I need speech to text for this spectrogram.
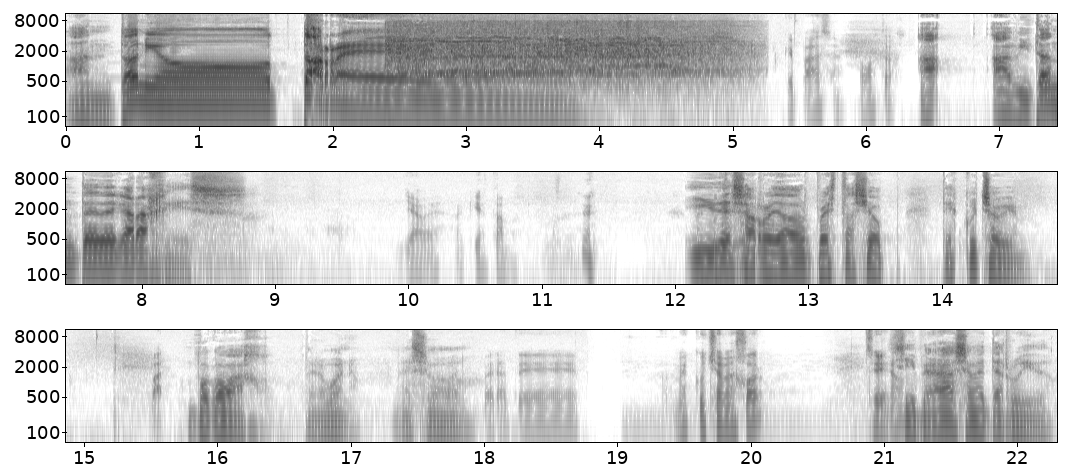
Antonio Torres. ¿Qué pasa? ¿Cómo estás? A- habitante de garajes Ya ves, aquí estamos. y desarrollador PrestaShop. Te escucho bien. Vale. Un poco bajo, pero bueno, eso... Bueno, espérate. ¿Me escucha mejor? Sí, ¿no? Sí, pero ahora se mete ruido.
